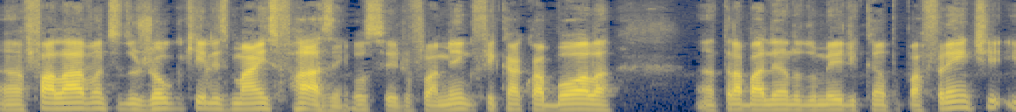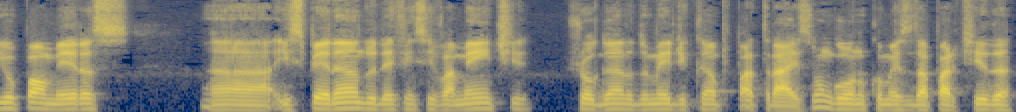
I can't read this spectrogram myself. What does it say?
uh, falava antes do jogo que eles mais fazem, ou seja, o Flamengo ficar com a bola uh, trabalhando do meio de campo para frente e o Palmeiras uh, esperando defensivamente, jogando do meio de campo para trás. Um gol no começo da partida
